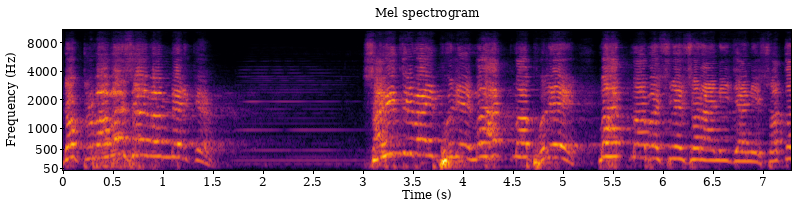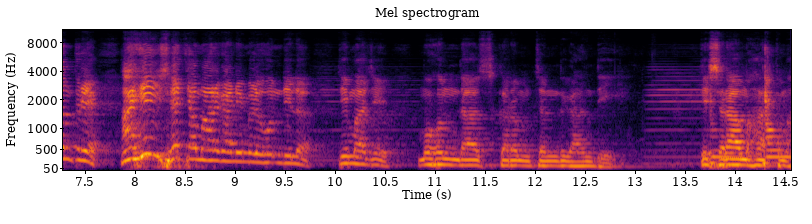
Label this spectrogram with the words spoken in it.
डॉक्टर बाबासाहेब आंबेडकर. सावित्रीबाई फुले महात्मा फुले महात्मा बसवेश्वरांनी ज्यांनी स्वातंत्र्य अहिंसेच्या मार्गाने मिळवून दिलं ते माझे मोहनदास करमचंद गांधी तिसरा महात्मा.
